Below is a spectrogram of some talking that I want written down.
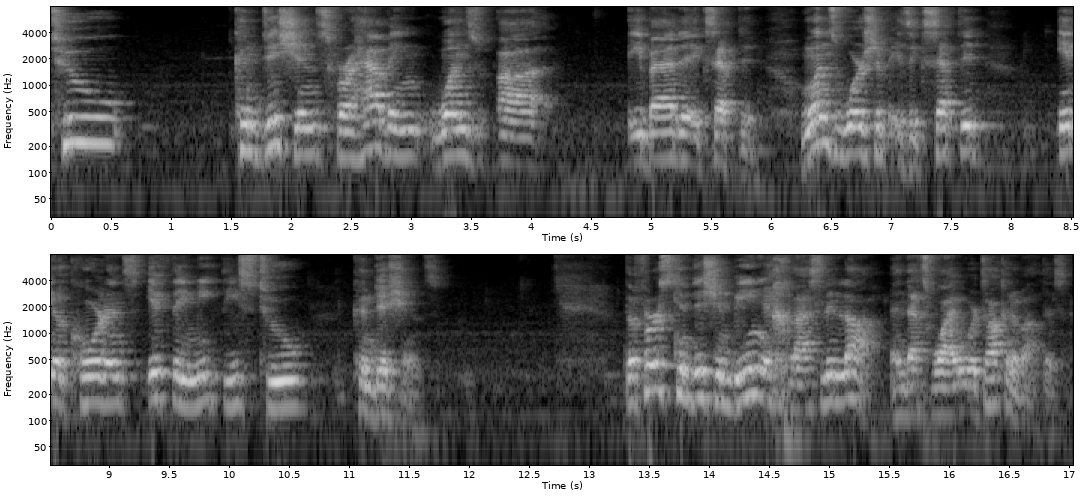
two conditions for having one's uh, ibadah accepted. One's worship is accepted in accordance if they meet these two conditions. The first condition being ikhlas lillah, and that's why we're talking about this.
